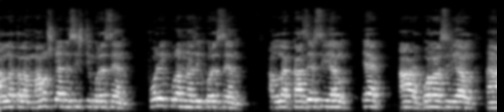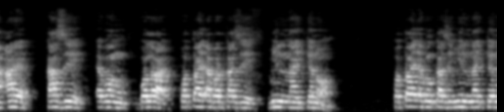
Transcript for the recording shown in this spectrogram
আল্লাহ তালা মানুষকে আগে সৃষ্টি করেছেন পরে কোরআন নাজিল করেছেন। আল্লাহ কাজের সিরিয়াল এক, আর বলার সিরিয়াল আরেক। কাজে এবং বলা কথায় আবার কাজে মিল নাই কেন? কথায় এবং কাজে মিল নাই কেন?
